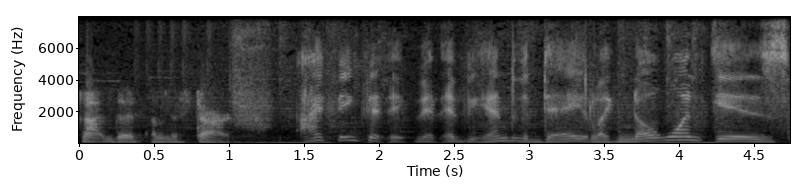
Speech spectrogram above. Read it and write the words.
not good from the start. I think that, it, that at the end of the day, like no one is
